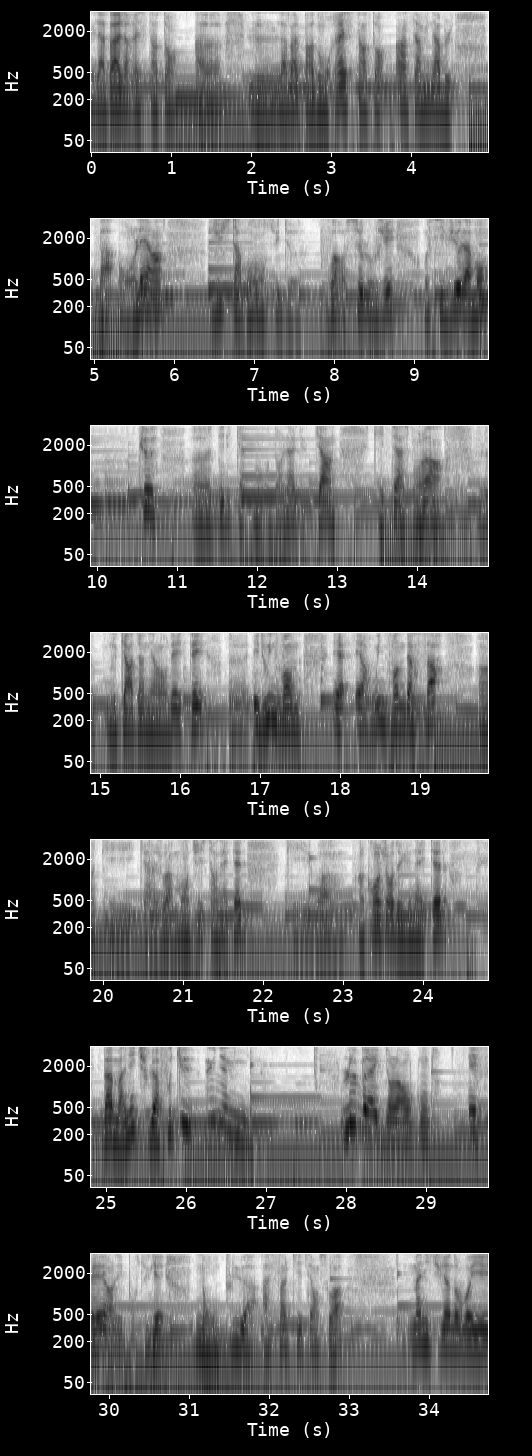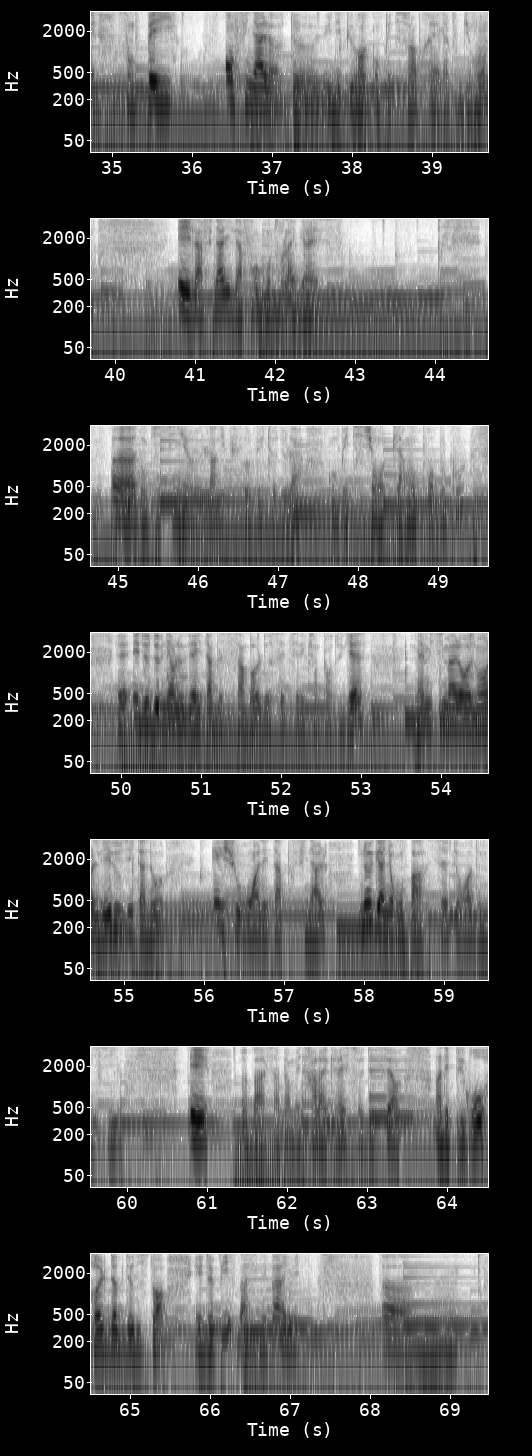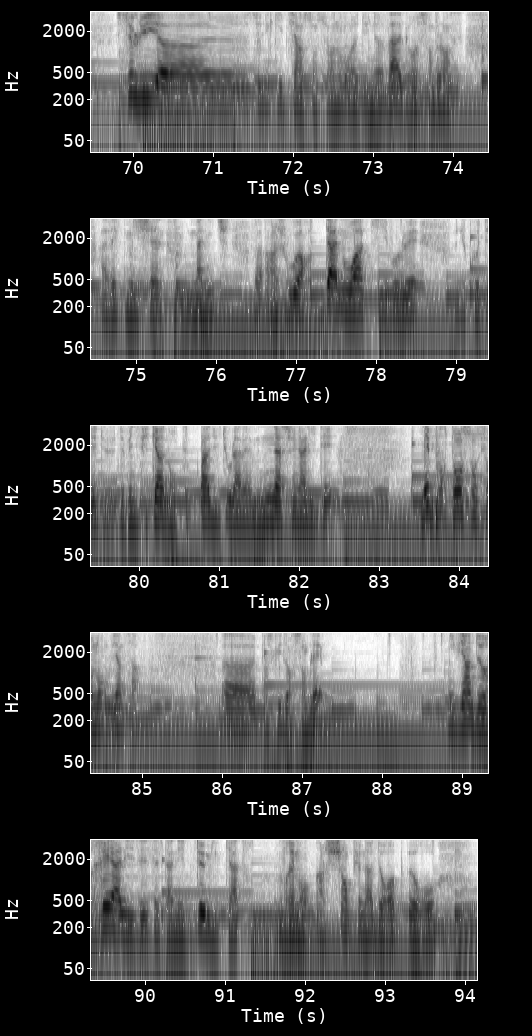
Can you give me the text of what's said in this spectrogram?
La balle reste un temps, euh, la balle pardon reste un temps interminable bah, en l'air, hein, juste avant ensuite de pouvoir se loger aussi violemment que euh, délicatement dans la lucarne qui était à ce moment-là, hein, le, gardien néerlandais était euh, Edwin van, Erwin van der Sar, hein, qui, a joué à Manchester United, qui un grand joueur de United. Bah Manic lui a foutu une mine. Le break dans la rencontre est fait, hein, les Portugais n'ont plus à, s'inquiéter en soi. Manic vient d'envoyer son pays en finale d'une des plus grandes compétitions après la Coupe du Monde. Et la finale, il affronte contre la Grèce. Euh, donc il signe l'un des plus beaux buts de la compétition, clairement pour beaucoup, et de devenir le véritable symbole de cette sélection portugaise, même si malheureusement les Lusitanos échoueront à l'étape finale, ne gagneront pas cette euro à domicile, et euh, bah, ça permettra à la Grèce de faire un des plus gros hold-up de l'histoire, et depuis, bah, ce n'est pas arrivé. Euh, celui, celui qui tient son surnom d'une vague ressemblance avec Michel Manic, euh, un joueur danois qui évoluait du côté de, Benfica, donc pas du tout la même nationalité. Mais pourtant, son surnom vient de ça, euh, parce qu'il lui ressemblait. Il vient de réaliser cette année 2004 vraiment un championnat d'Europe euro,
